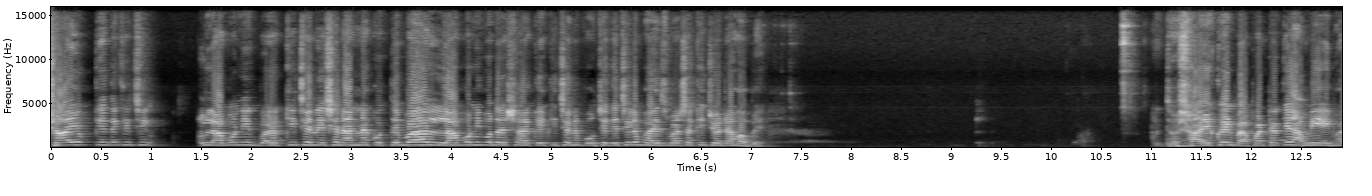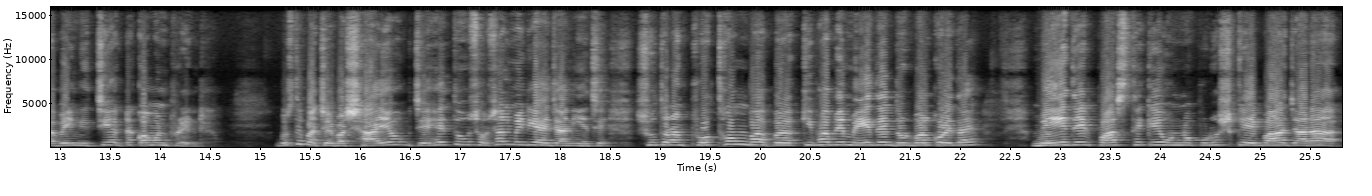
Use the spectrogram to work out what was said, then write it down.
সায়ককে দেখেছি লাবণীর কিচেনে এসে রান্না করতে বা লাবণী বোধ হয় কিচেনে পৌঁছে গেছিল ভাইস ভাষা কিছু এটা হবে। তো সায়কের ব্যাপারটাকে আমি এইভাবেই নিচ্ছি, একটা কমন ফ্রেন্ড বুঝতে পারছ? এবার সায়ক যেহেতু সোশ্যাল মিডিয়ায় জানিয়েছে, সুতরাং প্রথম ভাব- কীভাবে মেয়েদের দুর্বল করে দেয়? মেয়েদের পাশ থেকে অন্য পুরুষকে বা যারা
